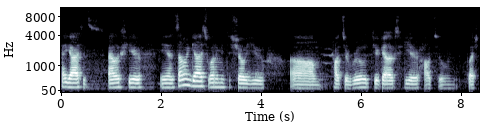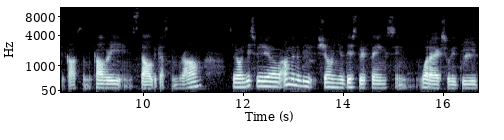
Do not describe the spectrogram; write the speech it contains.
Hey guys, it's Alex here, and some of you guys wanted me to show you um, how to root your Galaxy Gear, how to flash the custom recovery, install the custom ROM. So in this video, I'm going to be showing you these three things and what I actually did,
